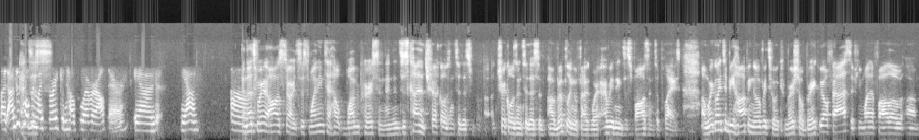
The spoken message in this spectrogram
like I'm just and hoping just, my story can help whoever out there, and yeah. Um, and that's where it all starts, just wanting to help one person, and it just kind of trickles into this, uh, trickles into this uh, rippling effect where everything just falls into place. Um, we're going to be hopping over to a commercial break real fast. If you want to follow um,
